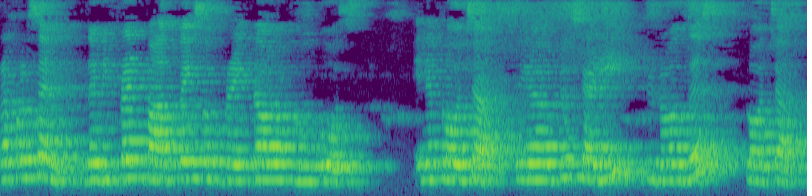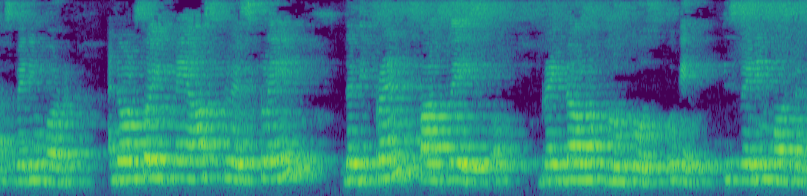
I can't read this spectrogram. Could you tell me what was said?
represent the different pathways of breakdown of glucose in a flow chart. So you have to study to draw this flow chart. It's very important. And also it may ask to explain the different pathways of breakdown of glucose. Okay, it's very important.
